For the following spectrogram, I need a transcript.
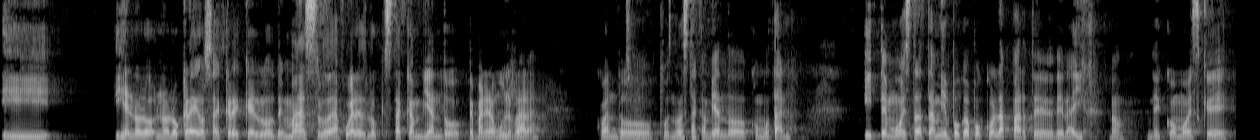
Y, y él no lo, no lo cree, o sea, cree que lo demás, lo de afuera es lo que está cambiando de manera muy rara, cuando pues no está cambiando como tal. Y te muestra también poco a poco la parte de la hija, ¿no? De cómo es que,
